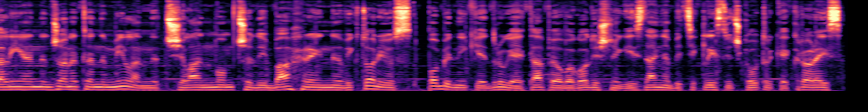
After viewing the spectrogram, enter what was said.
Talijan Jonathan Milan, član momčadi Bahrein Victorious, pobjednik je druge etape ovogodišnjeg izdanja biciklističke utrke Cro Race,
